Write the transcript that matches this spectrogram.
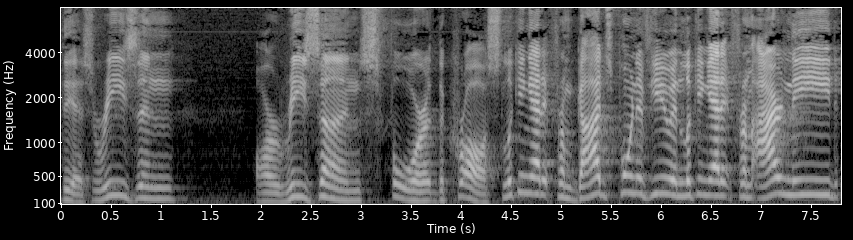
this reason or reasons for the cross. Looking at it from God's point of view and looking at it from our need,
